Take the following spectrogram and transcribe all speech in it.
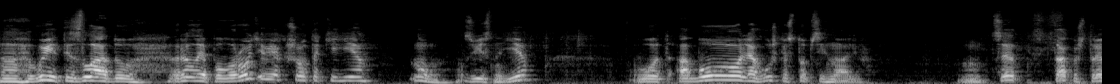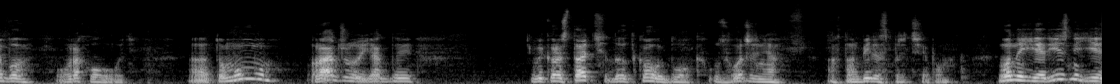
е, вийти з ладу реле поворотів, якщо такі є. Ну, звісно, є. От, або лягушка стоп-сигналів. Це також треба враховувати. Тому раджу якби використати додатковий блок узгодження автомобіля з причепом. Вони є різні, є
